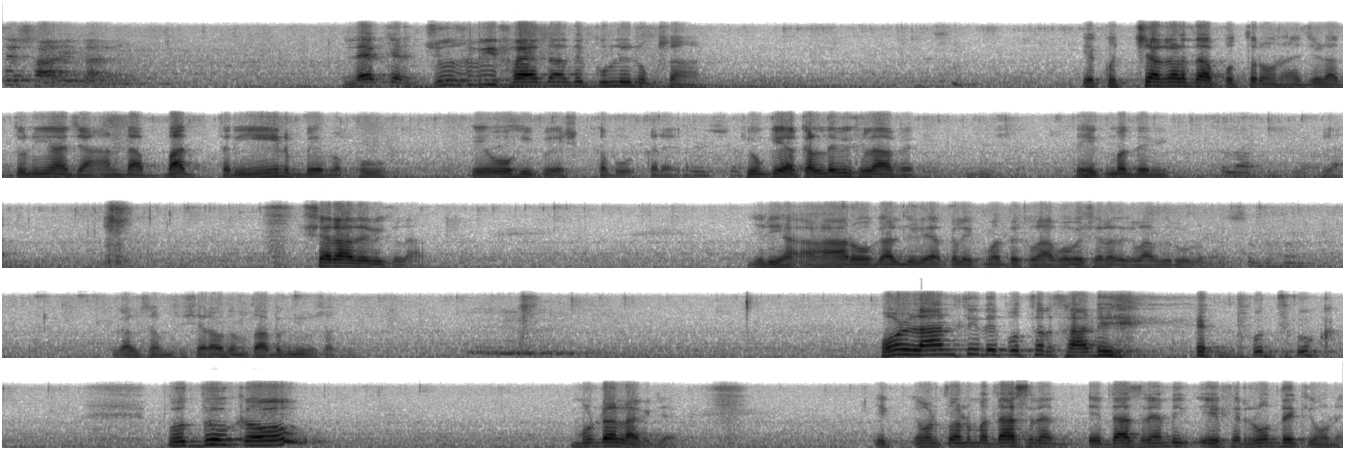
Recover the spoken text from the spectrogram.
اتنے سارے کر لیکن جزوی فائدہ تے کلی نقصان یہ کوئی چگل دا پتر ہونا ہے جڑا دنیا جہان دا بدترین بے وقوف یہ وہی پیش قبول کرے گا کیونکہ عقل دے بھی خلاف ہے تے حکمت دے بھی خلاف شرع دے بھی خلاف جی ہار وہ گل جی عقل حکمت کے خلاف ہوے شرع کے خلاف ضرور ہوگی گل سمجھ شرع کے مطابق نہیں ہو سکتی ہوں لانتی دے پتر ساڈی بدھو بدھو قوم منڈا لگ جائے ہوں تمہیں میں دس رہا یہ دس رہا بھی یہ پھر روندے کیوں نے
